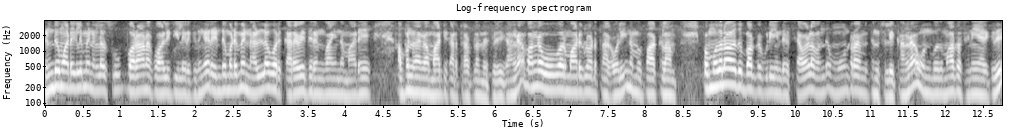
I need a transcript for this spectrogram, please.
ரெண்டு மாடுகளுமே நல்லா சூப்பரான குவாலிட்டியில் இருக்குதுங்க. ரெண்டு மாடுமே நல்ல ஒரு கறவை திறன் வாய்ந்த மாடு அப்படின்னு தாங்க மாட்டு கடத்தரப்பில் வந்து சொல்லியிருக்காங்க. வாங்க ஒவ்வொரு மாடுகளோட தகவலையும் நம்ம பார்க்கலாம். இப்போ முதலாவது பார்க்கக்கூடிய இந்த செவலை வந்து மூன்றாம் மித்துன்னு சொல்லியிருக்காங்க. ஒன்பது மாதம் சினையாக இருக்குது.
